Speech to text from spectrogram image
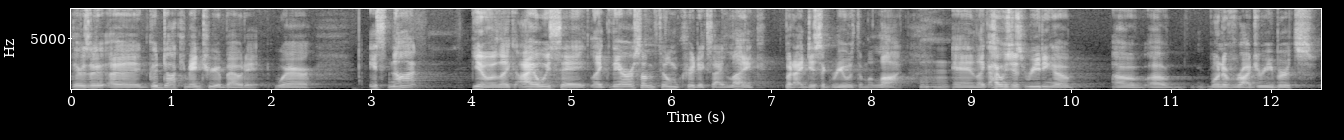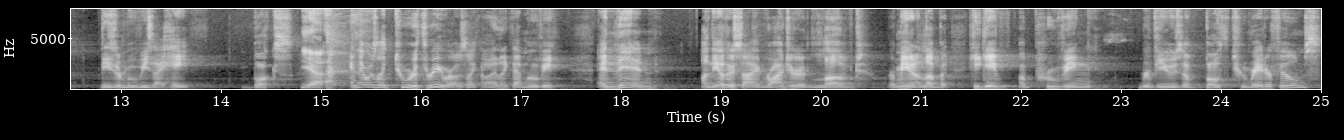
there's a, a good documentary about it where it's not you know like I always say like there are some film critics I like but I disagree with them a lot mm-hmm. and like I was just reading a, a, a one of Roger Ebert's These Are Movies I Hate books Yeah. and there was like two or three where I was like oh I like that movie and then on the other side Roger loved or maybe not loved but he gave approving reviews of both Tomb Raider films.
